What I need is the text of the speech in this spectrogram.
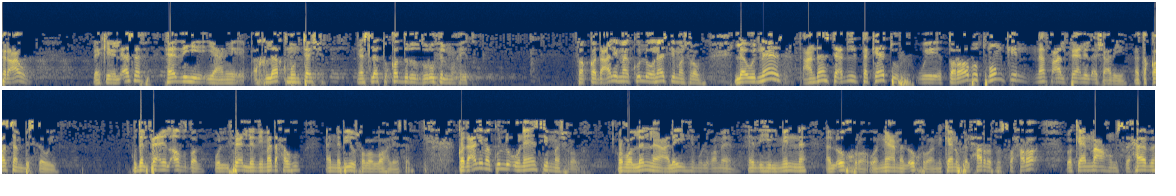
فرعون. لكن للأسف هذه يعني أخلاق منتشرة. الناس لا تقدر الظروف المحيطة. فقد علم كل أناس مشربه لو الناس عندها استعداد للتكاتف والترابط ممكن نفعل فعل الأشعرية نتقاسم بالسوية وده الفعل الأفضل والفعل الذي مدحه النبي صلى الله عليه وسلم. قد علم كل أناس مشربه وظللنا عليهم الغمام. هذه المنة الأخرى والنعمة الأخرى أن كانوا في الحر في الصحراء وكان معهم السحابة.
